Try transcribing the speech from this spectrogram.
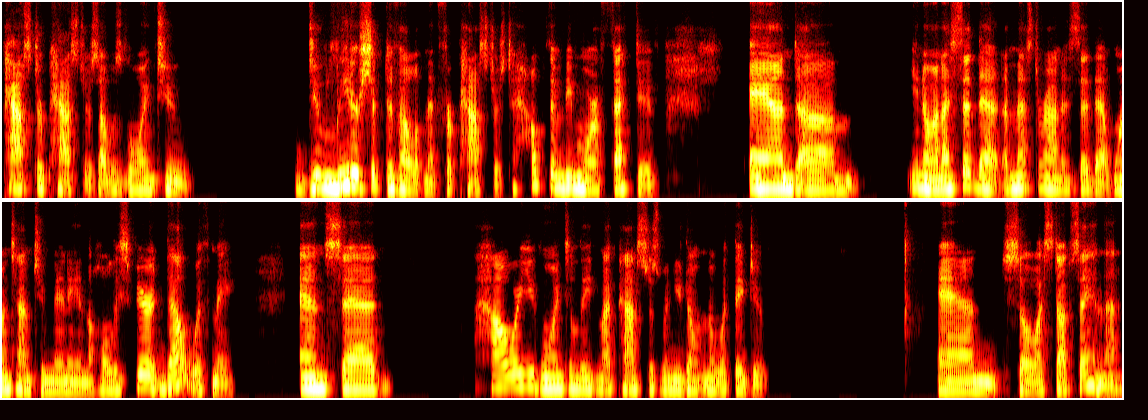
pastor pastors. I was going to do leadership development for pastors to help them be more effective. And, um, you know, and I said that, I messed around and said that one time too many, and the Holy Spirit dealt with me and said, How are you going to lead my pastors when you don't know what they do? And so I stopped saying that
